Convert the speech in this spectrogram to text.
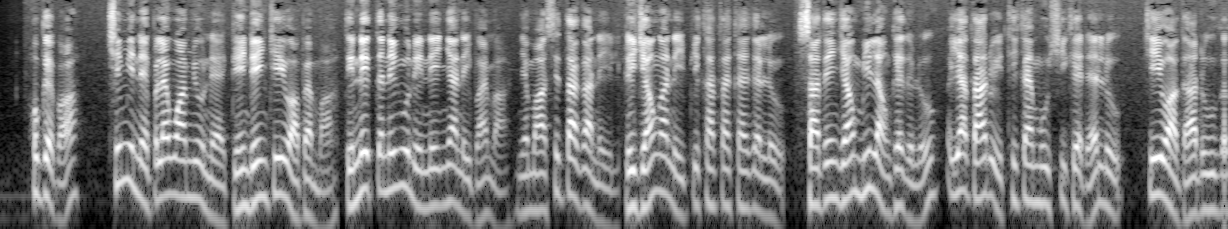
။ဟုတ်ကဲ့ပါ ချင်းပြည်နယ်ပလက်ဝမြို့နယ်ပြိန်တိန်းကျေးရွာဘက်မှာဒီနေ့တနင်္ဂနွေနေ့ညနေပိုင်းမှာမြန်မာစစ်တပ်ကနေလေကြောင်းကနေပစ်ခတ်တိုက်ခိုက်ခဲ့လို့စာတင်ကျောင်းမီးလောင်ခဲ့တယ်လို့အရသားတွေထိခိုက်မှုရှိခဲ့တယ်လို့ကျေးရွာသားတို့က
